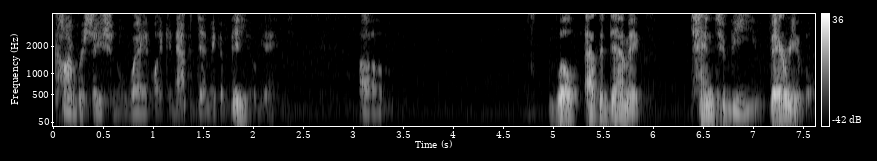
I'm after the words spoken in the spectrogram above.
conversational way, like an epidemic of video games. Um, well, epidemics tend to be variable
